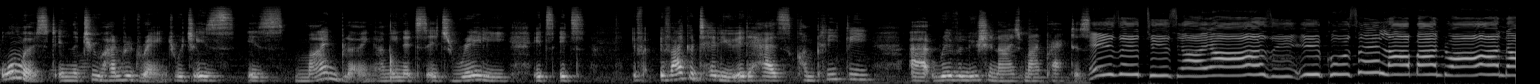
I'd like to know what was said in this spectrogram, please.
almost in the 200 range, which is, is mind blowing. I mean, it's, it's really, it's, it's, if, if I could tell you, it has completely uh, revolutionized my practice. izithi siyayazi ikhusela abantwana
